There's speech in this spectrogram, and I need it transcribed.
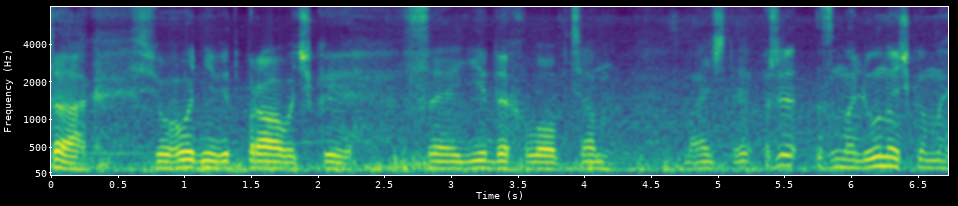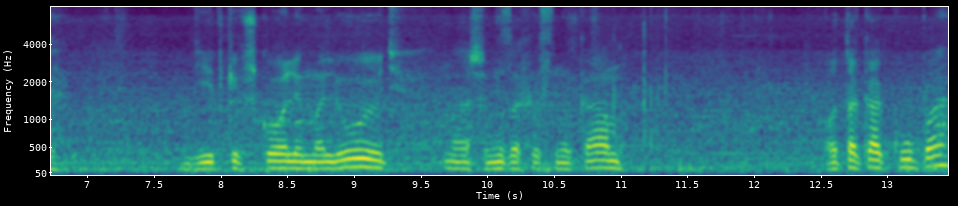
Так, сьогодні відправочки. Все їде хлопцям. Бачите, вже з малюночками. Дітки в школі малюють нашим захисникам. Отака купа.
